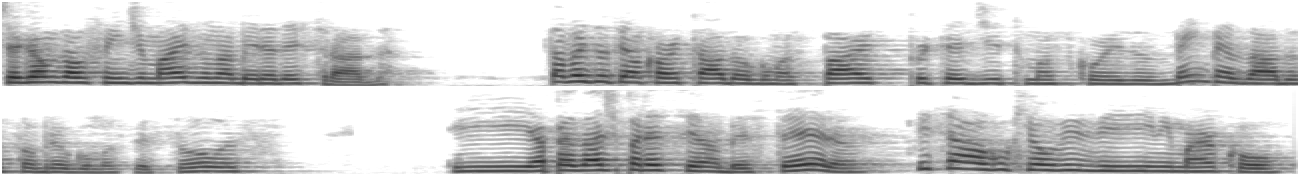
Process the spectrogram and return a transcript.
Chegamos ao fim de mais um Na Beira da Estrada. Talvez eu tenha cortado algumas partes por ter dito umas coisas bem pesadas sobre algumas pessoas. E apesar de parecer uma besteira, isso é algo que eu vivi e me marcou.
